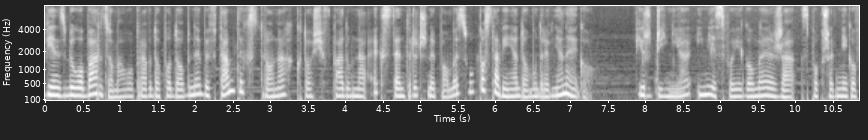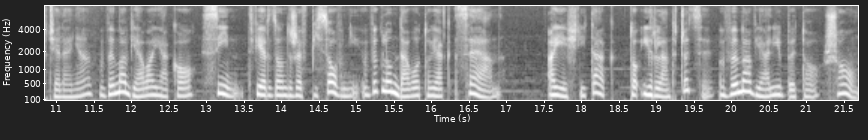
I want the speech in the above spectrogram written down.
więc było bardzo mało prawdopodobne, by w tamtych stronach ktoś wpadł na ekscentryczny pomysł postawienia domu drewnianego. Virginia imię swojego męża z poprzedniego wcielenia wymawiała jako Sin, twierdząc, że w pisowni wyglądało to jak Sean, a jeśli tak, to Irlandczycy wymawialiby to Sean.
